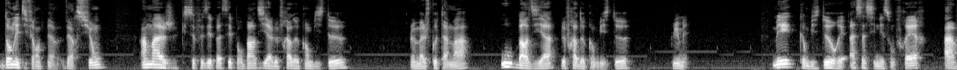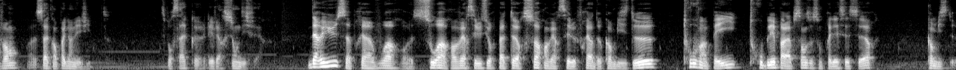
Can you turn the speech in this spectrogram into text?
dans les différentes versions, un mage qui se faisait passer pour Bardia, le frère de Cambyse II, le mage Gotama, ou Bardia, le frère de Cambyse II, lui-même. Mais Cambyse II aurait assassiné son frère avant euh, sa campagne en Égypte. C'est pour ça que les versions diffèrent. Darius, après avoir euh, soit renversé l'usurpateur, soit renversé le frère de Cambyse II, trouve un pays troublé par l'absence de son prédécesseur, Cambyse II.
